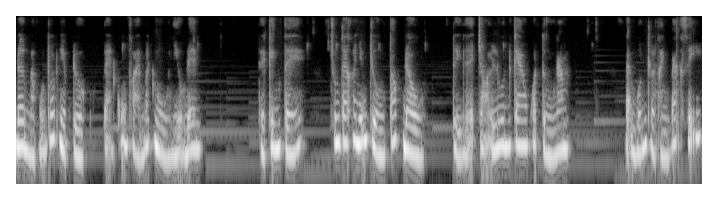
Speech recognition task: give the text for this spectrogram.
Nơi mà muốn tốt nghiệp được, bạn cũng phải mất ngủ nhiều đêm. Về kinh tế, chúng ta có những trường top đầu, tỷ lệ trọi luôn cao qua từng năm. Bạn muốn trở thành bác sĩ,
